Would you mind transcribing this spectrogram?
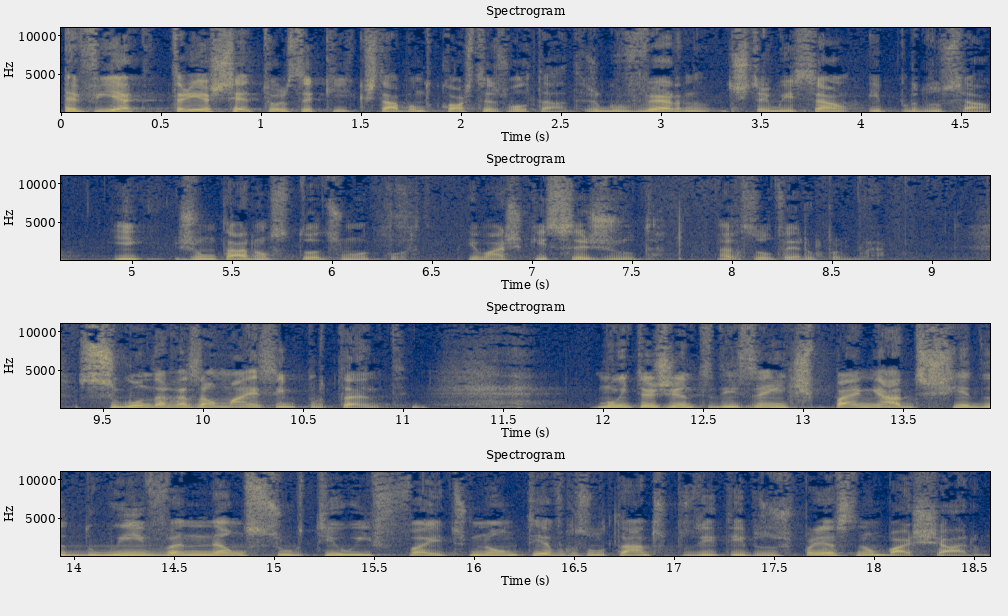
havia três setores aqui que estavam de costas voltadas: governo, distribuição e produção. E juntaram-se todos num acordo. Eu acho que isso ajuda a resolver o problema. Segunda razão mais importante. Muita gente diz em Espanha a descida do IVA não surtiu efeitos, não teve resultados positivos, os preços não baixaram.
